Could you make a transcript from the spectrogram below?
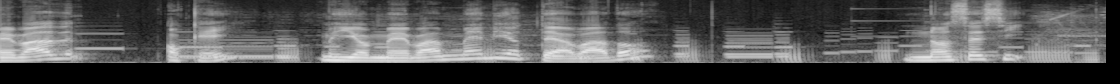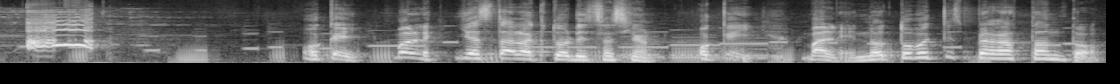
Me va... de- Ok. Medio, me va medio teabado. No sé si... ¡Ah! Ok, vale, ya está la actualización. Ok, vale, no tuve que esperar tanto.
